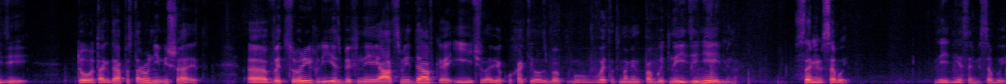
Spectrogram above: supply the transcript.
идей, то тогда посторонний мешает. Э, в цорих лиезбифней ацмидавка, и человеку хотелось бы в этот момент побыть наедине именно с самим собой. Наедине с самим собой.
